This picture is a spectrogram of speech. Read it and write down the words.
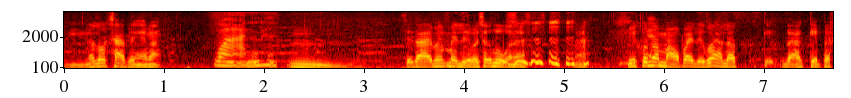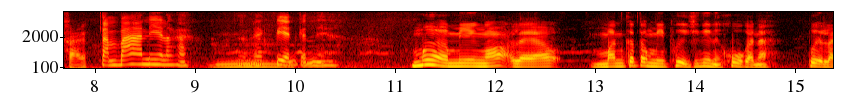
อืมแล้วรสชาติเป็นไงบ้างหวานค่ะอืมเสียดายไม่ไม่เหลือไว้สักลูกอะนะนะมีคนมาเหมาไปหรือว่าเราเก็บเก็บไปขายตามบ้านนี่แหละค่ะอืม แลกเปลี่ยนกันเนี่ย เมื่อมีเงาะแล้ว มันก็ต้องมีพืชชนิดหนึ่งคู่กันนะพืชอะไร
